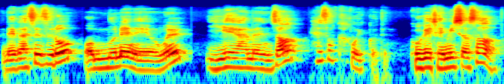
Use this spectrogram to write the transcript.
내가 스스로 원문의 내용을 이해하면서 해석하고 있거든. 그게 재밌어서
